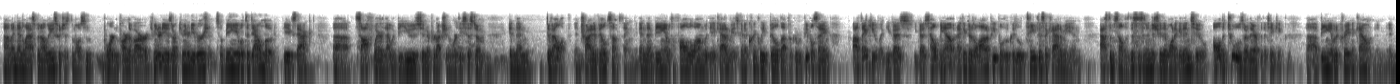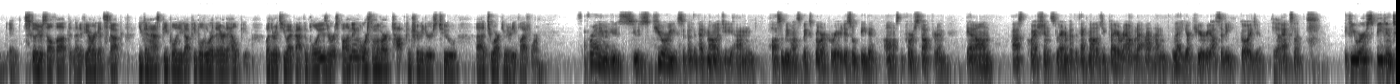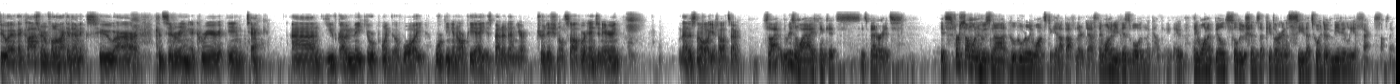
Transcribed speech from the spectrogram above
Um, and then last but not least, which is the most important part of our community, is our community version. So being able to download the exact uh, software that would be used in a production worthy system and then develop and try to build something and then being able to follow along with the academy is going to quickly build up a group of people saying wow thank you. Like you guys you guys helped me out. And i think there's a lot of people who could take this academy and ask themselves if this is an industry they want to get into. All the tools are there for the taking uh, being able to create an account and, and, and skill yourself up. And then if you ever get stuck you can ask people and you got people who are there to help you whether it's uipath employees or responding or some of our top contributors to uh, to our community platform. So for anyone who's who's curious about the technology and possibly wants to explore a career, this would be the almost the first stop for them. Get on, ask the questions, learn about the technology, play around with it, and, and let your curiosity guide you. Yeah. Excellent. If you were speaking to a, a classroom full of academics who are considering a career in tech, and you've got to make your point of why working in RPA is better than your traditional software engineering, let us know what your thoughts are. So I, the reason why I think it's it's better it's it's for someone who's not who, who really wants to get up off of their desk. They want to be visible within the company. They they want to build solutions that people are going to see that's going to immediately affect something.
